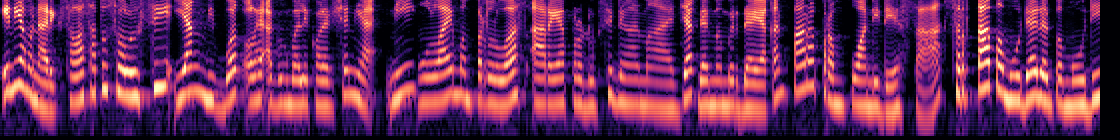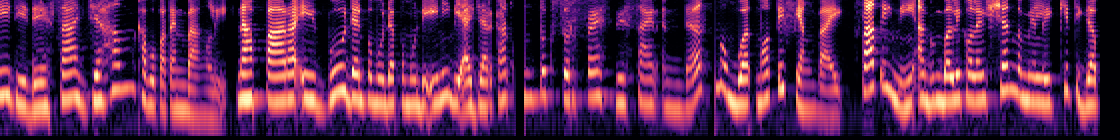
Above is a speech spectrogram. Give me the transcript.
Ini yang menarik. Salah satu solusi yang dibuat oleh Agung Bali Collection yakni mulai memperluas area produksi dengan mengajak dan memberdayakan para perempuan di desa serta pemuda dan pemudi di desa Jahem Kabupaten Bangli. Nah, para ibu dan pemuda-pemudi ini diajarkan untuk surface design endek membuat motif yang baik. Saat ini Agung Bali Collection memiliki 30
